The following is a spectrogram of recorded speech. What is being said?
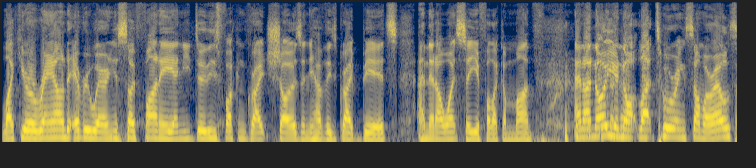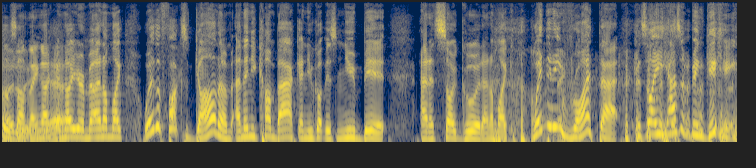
Like you're around everywhere and you're so funny and you do these fucking great shows and you have these great bits, and then I won't see you for like a month. And I know you're not like touring somewhere else or something. Like I know you're, and I'm like, where the fuck's Garnham? And then you come back and you've got this new bit. And it's so good, and I'm like, when did he write that? Because like, he hasn't been gigging.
